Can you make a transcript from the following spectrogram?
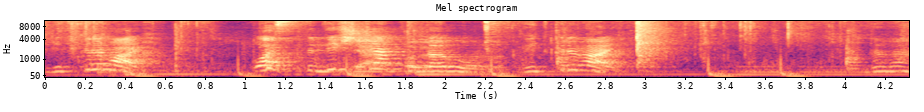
відкривай. Ось тобі ще Дякую. подарунок. Відкривай. Давай.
